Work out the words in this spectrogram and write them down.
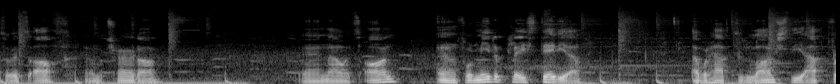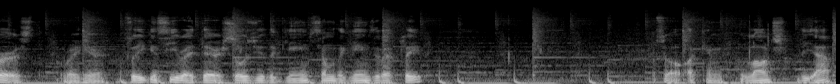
So it's off, I'm gonna turn it on. And now it's on. And for me to play Stadia, I would have to launch the app first, right here. So you can see right there, it shows you the games, some of the games that I've played so I can launch the app.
